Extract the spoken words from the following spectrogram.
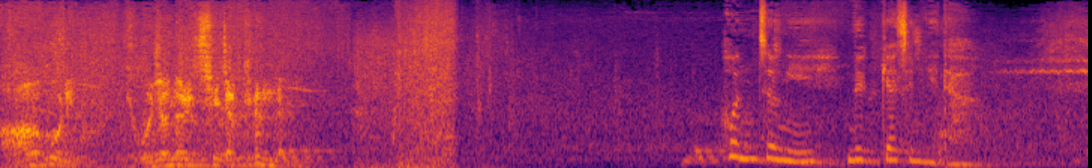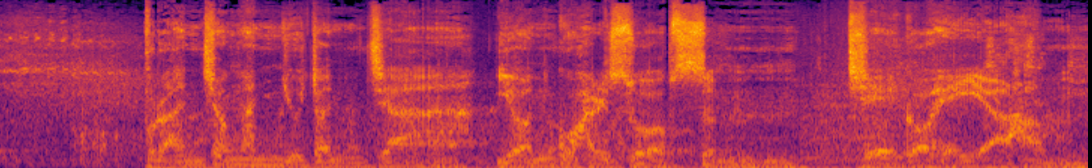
아군이 교전을 시작했네. 혼종이 느껴집니다. 불안정한 유전자 연구할 수 없음 제거해야 함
